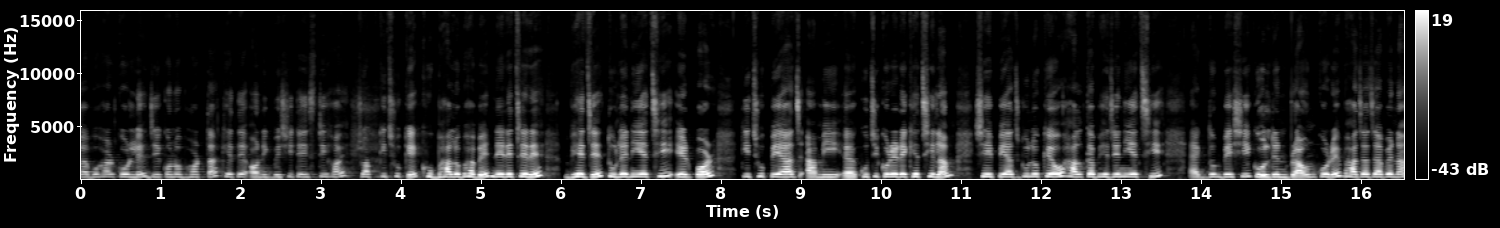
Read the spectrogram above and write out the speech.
ব্যবহার করলে যে কোনো ভর্তা খেতে অনেক বেশি টেস্টি হয়। সব কিছুকে খুব ভালোভাবে নেড়েচেড়ে ভেজে তুলে নিয়েছি। এরপর কিছু পেঁয়াজ আমি কুচি করে রেখেছিলাম। সেই পেঁয়াজগুলোকেও হালকা ভেজে নিয়েছি। একদম বেশি গোল্ডেন ব্রাউন করে ভাজা যাবে না।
